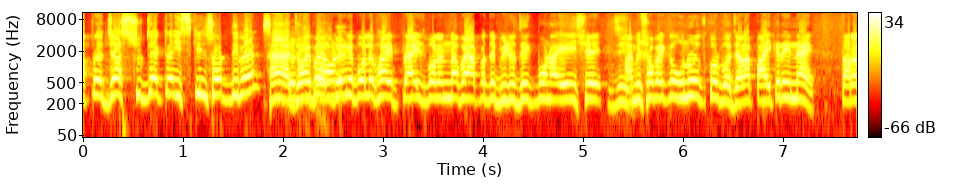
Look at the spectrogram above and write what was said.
আপনার জাস্ট শুধু একটা স্ক্রিনশট দিবেন। হ্যাঁ জয় ভাই অনেকে বলে ভাই প্রাইস বলেন না ভাই আপনাদের ভিডিও দেখব না এই সে। আমি সবাইকে অনুরোধ করব যারা পাইকারি নেয় তারা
